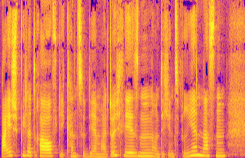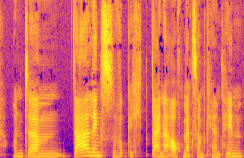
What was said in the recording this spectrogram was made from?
Beispiele drauf, die kannst du dir mal durchlesen und dich inspirieren lassen. Und ähm, da lenkst du wirklich deine Aufmerksamkeit hin,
